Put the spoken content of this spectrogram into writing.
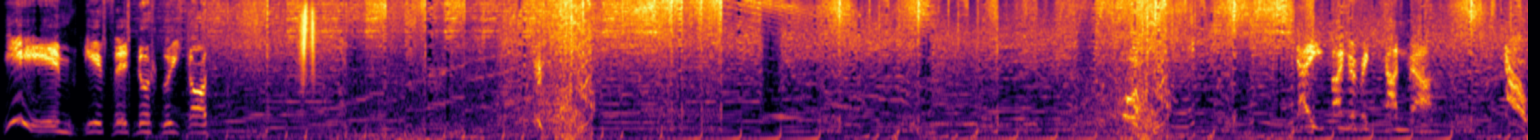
Ihm es noch durch das. Nei, meine Richtern mehr! Au!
